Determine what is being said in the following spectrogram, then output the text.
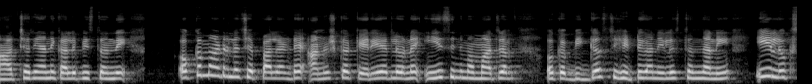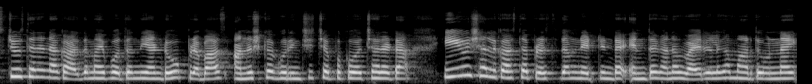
ఆశ్చర్యాన్ని కల్పిస్తుంది. ఒక్క మాటలో చెప్పాలంటే అనుష్క కెరియర్లోనే ఈ సినిమా మాత్రం ఒక బిగ్గెస్ట్ హిట్గా నిలుస్తుందని ఈ లుక్స్ చూస్తేనే నాకు అర్థమైపోతుంది అంటూ ప్రభాస్ అనుష్క గురించి చెప్పుకువచ్చారట ఈ విషయాలు కాస్త ప్రస్తుతం నెట్టింట ఎంతగానో వైరల్గా మారుతూ ఉన్నాయి.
